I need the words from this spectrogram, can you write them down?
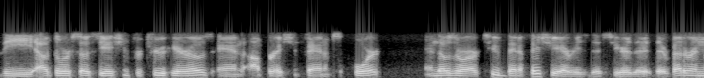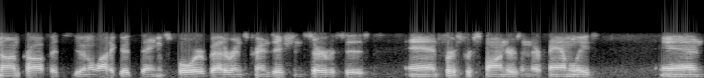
the Outdoor Association for True Heroes, and Operation Phantom Support. And those are our two beneficiaries this year. They're, they're veteran nonprofits doing a lot of good things for veterans transition services and first responders and their families. And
